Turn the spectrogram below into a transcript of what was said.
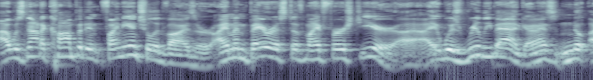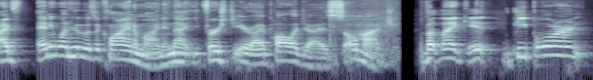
I was not a competent financial advisor. I'm embarrassed of my first year. I, it was really bad, guys. No, I've anyone who was a client of mine in that first year, I apologize so much. But like it, people aren't.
